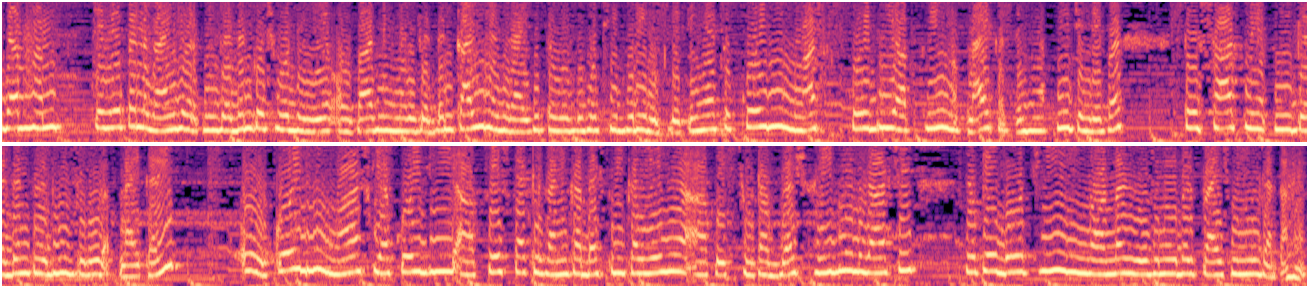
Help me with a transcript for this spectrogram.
जब हम चेहरे पर लगाएँगे और अपनी गर्दन को छोड़ देंगे और बाद में हमारी गर्दन काली नज़र आएगी तो वो बहुत ही बुरी लुक देती है। तो कोई भी मास्क कोई भी आप क्रीम अप्लाई करते हैं अपने चेहरे पर तो साथ में अपनी गर्दन पर भी ज़रूर अप्लाई करें। और कोई भी मास्क या कोई भी, आप फेस पैक लगाने का बेस्ट तरीका ये है, आप एक छोटा ब्रश खरीद लें बाज़ार से, जो कि बहुत ही नॉर्मल रिजनेबल प्राइस में मिल जाता है।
